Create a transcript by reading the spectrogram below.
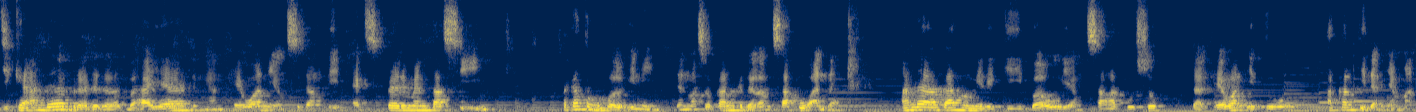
Jika Anda berada dalam bahaya dengan hewan yang sedang dieksperimentasi, tekan tombol ini dan masukkan ke dalam saku Anda. Anda akan memiliki bau yang sangat busuk dan hewan itu akan tidak nyaman.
